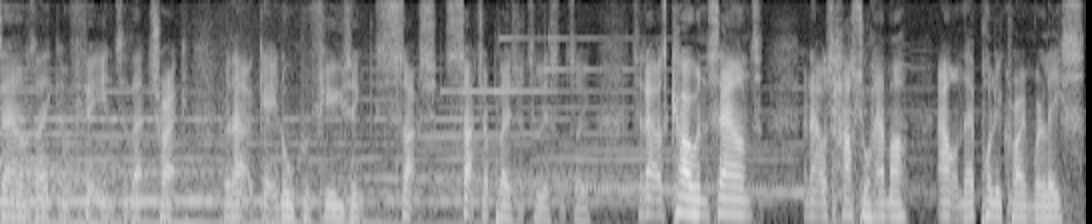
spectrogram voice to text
Sounds they can fit into that track without getting all confusing. Such such a pleasure to listen to. So that was Cohen Sound and that was Hustle Hammer out on their Polychrome release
